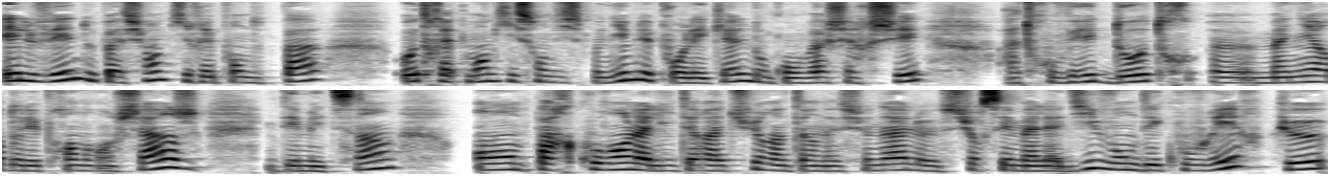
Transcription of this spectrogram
élevé de patients qui répondent pas aux traitements qui sont disponibles et pour lesquels on va chercher à trouver d'autres euh, manières de les prendre en charge. Des médecins en parcourant la littérature internationale sur ces maladies, vont découvrir qu'il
